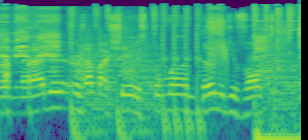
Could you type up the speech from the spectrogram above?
Na verdade, eu já baixei, eu estou mandando de volta.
